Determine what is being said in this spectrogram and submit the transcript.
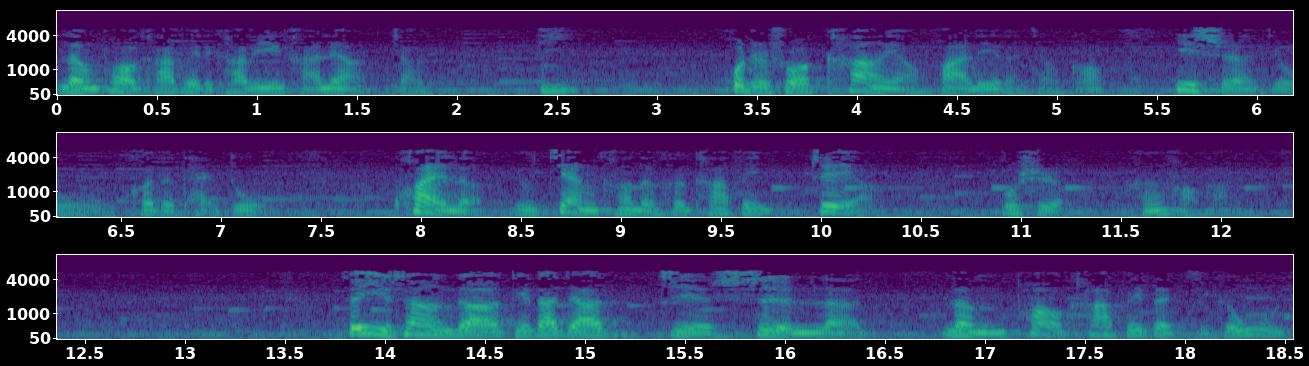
冷泡咖啡的咖啡因含量较低。或者说抗氧化力呢较高，一时就喝的太多，快乐又健康的喝咖啡，这样不是很好吗？这以上的给大家解释了冷泡咖啡的几个误解，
